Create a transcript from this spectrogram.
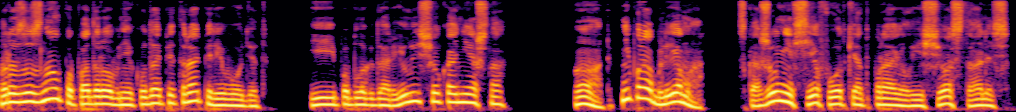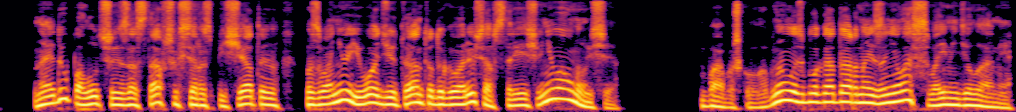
разузнал поподробнее, куда Петра переводят. И поблагодарил еще, конечно». «А, так не проблема. Скажу, не все фотки отправил, еще остались. Найду получше из оставшихся, распечатаю, позвоню его адъютанту, договорюсь о встрече, не волнуйся». Бабушка улыбнулась благодарно и занялась своими делами,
